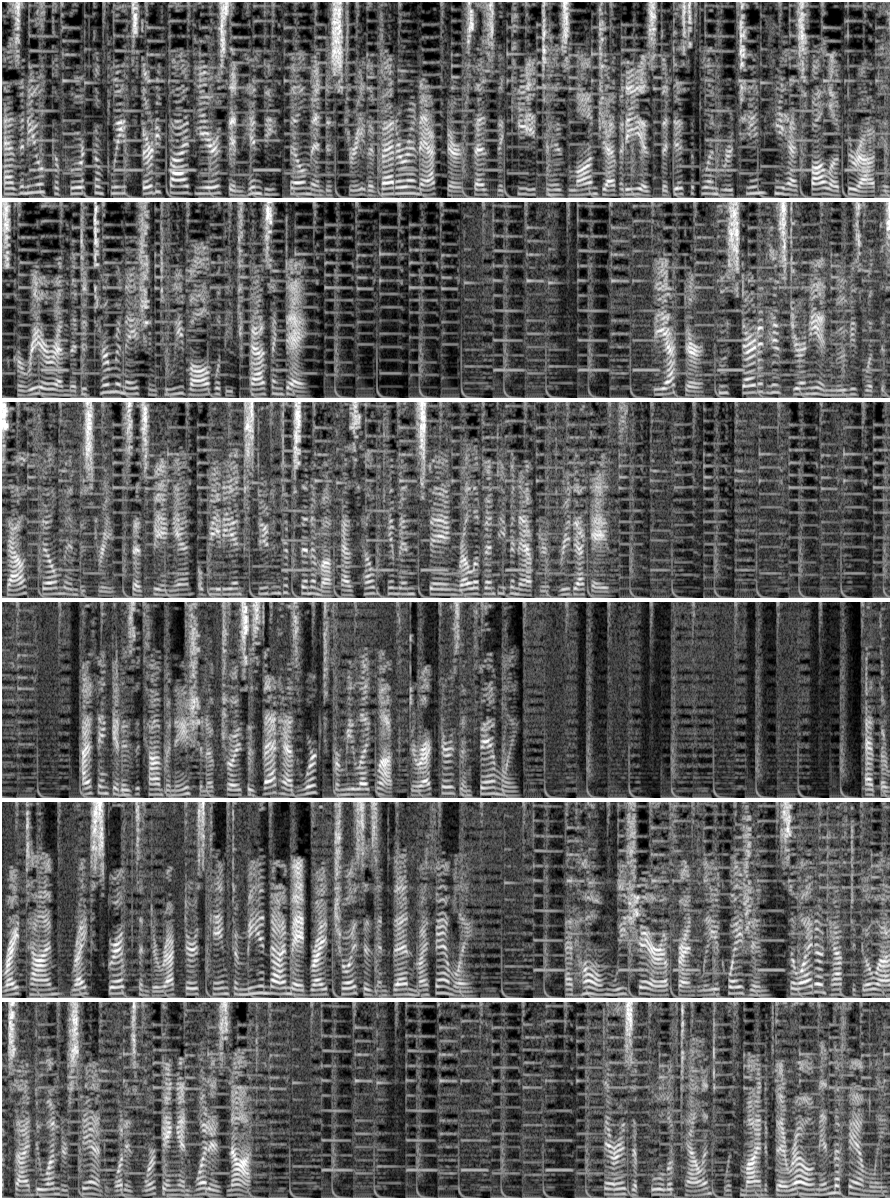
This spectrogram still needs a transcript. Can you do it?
As Anil Kapoor completes 35 years in Hindi film industry the veteran actor says the key to his longevity is the disciplined routine he has followed throughout his career and the determination to evolve with each passing day. The actor, who started his journey in movies with the South film industry, says being an obedient student of cinema has helped him in staying relevant even after three decades. I think it is a combination of choices that has worked for me like luck, directors and family. At the right time, right scripts and directors came to me and I made right choices and then my family. At home we share a friendly equation, so I don't have to go outside to understand what is working and what is not. There is a pool of talent, with mind of their own in the family.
